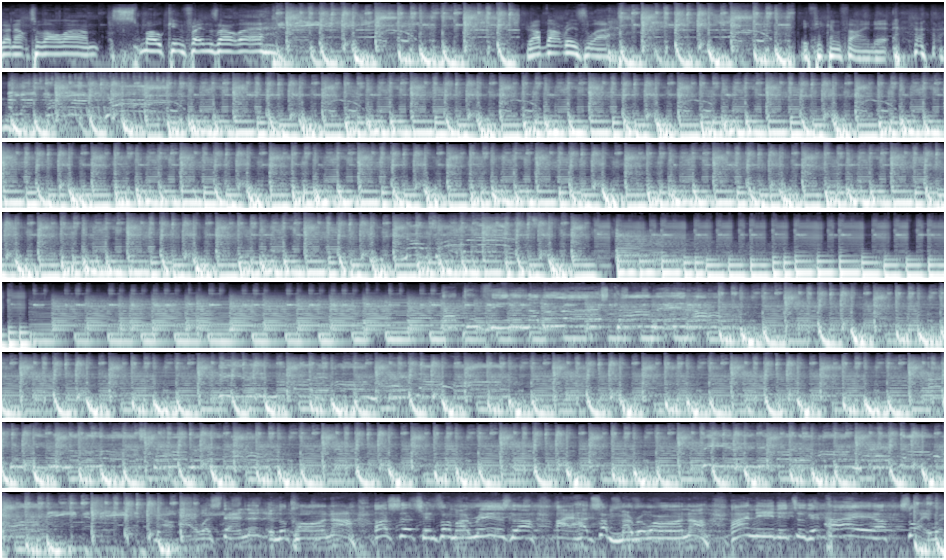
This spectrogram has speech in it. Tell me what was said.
going out to all our smoking friends out there. Grab that Rizla if you can find it. marijuana. I needed to get higher, so I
